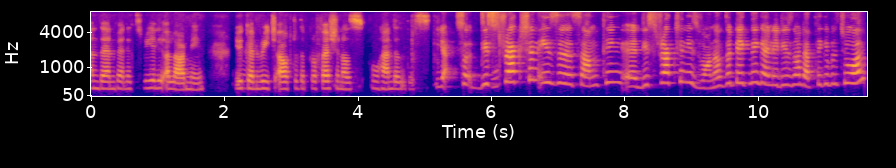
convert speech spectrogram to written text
and then when it's really alarming you mm. can reach out to the professionals who handle this yeah so distraction is uh, something uh, distraction is one of the technique and it is not applicable to all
